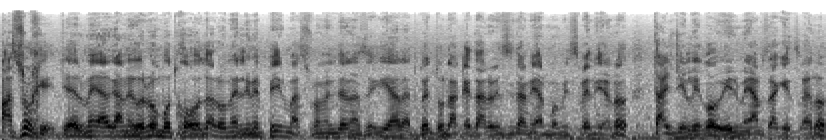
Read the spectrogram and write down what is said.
პასუხი ჯერ მე არ გამიგო რომ მოთხოვოდა რომელიმე ფირმას რომელიდანაზე კი არა თქვენ თუ ნაკეთ არ ვიცი და მე არ მომისმენია რომ დაჟილიყო ვინმე ამ საკითხზე რომ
